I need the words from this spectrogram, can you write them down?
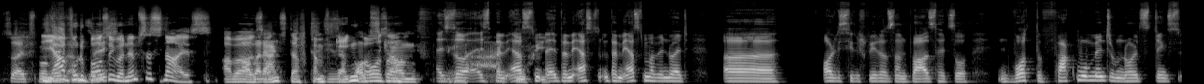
So als Moment ja, wo du Bowser sich. übernimmst, ist nice. Aber, aber sonst der Kampf gegen Bowser. Also, ja, also beim, ersten, äh, beim, ersten, beim ersten Mal, wenn du halt äh, Odyssey gespielt hast, dann war es halt so ein What the fuck-Moment und heute denkst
